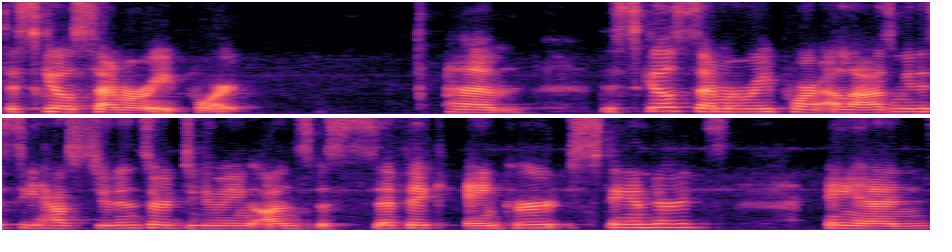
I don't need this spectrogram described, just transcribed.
the skills summary report. Um, the skills summary report allows me to see how students are doing on specific anchor standards. And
